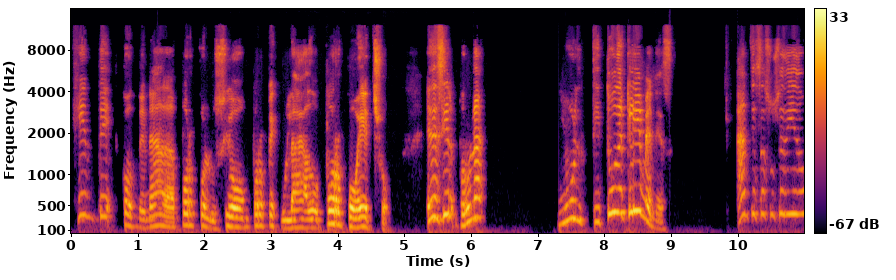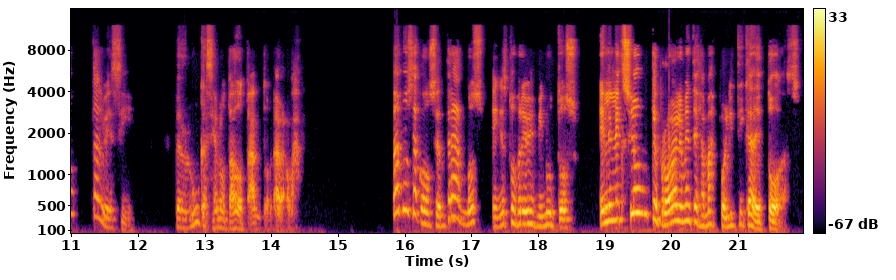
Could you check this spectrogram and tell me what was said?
gente condenada por colusión, por peculado, por cohecho, es decir, por una multitud de crímenes. ¿Antes ha sucedido? Tal vez sí, pero nunca se ha notado tanto, la verdad. Vamos a concentrarnos en estos breves minutos en la elección que probablemente es la más política de todas,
